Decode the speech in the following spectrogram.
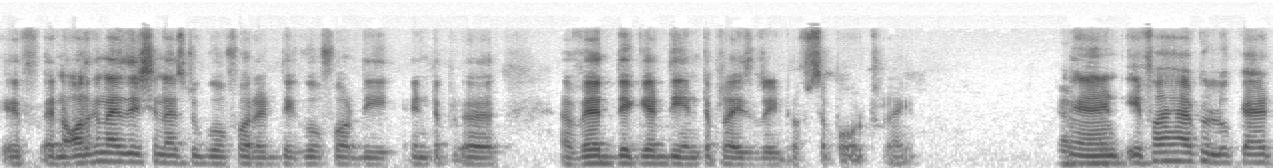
if an organization has to go for it, they go for the where they get the enterprise grade of support, right? And if I have to look at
